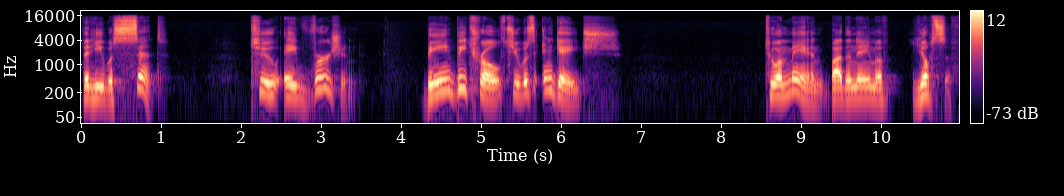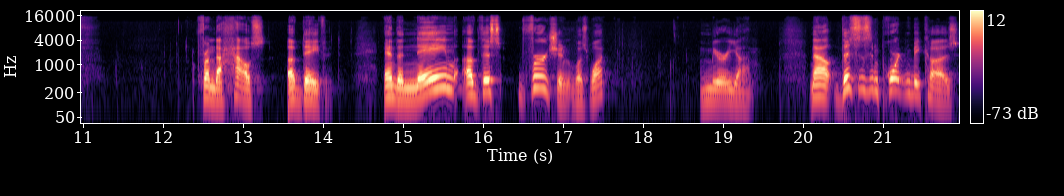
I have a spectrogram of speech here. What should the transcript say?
that he was sent to a virgin being betrothed, she was engaged to a man by the name of Joseph from the house of David. And the name of this virgin was what? Miriam. Now, this is important because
